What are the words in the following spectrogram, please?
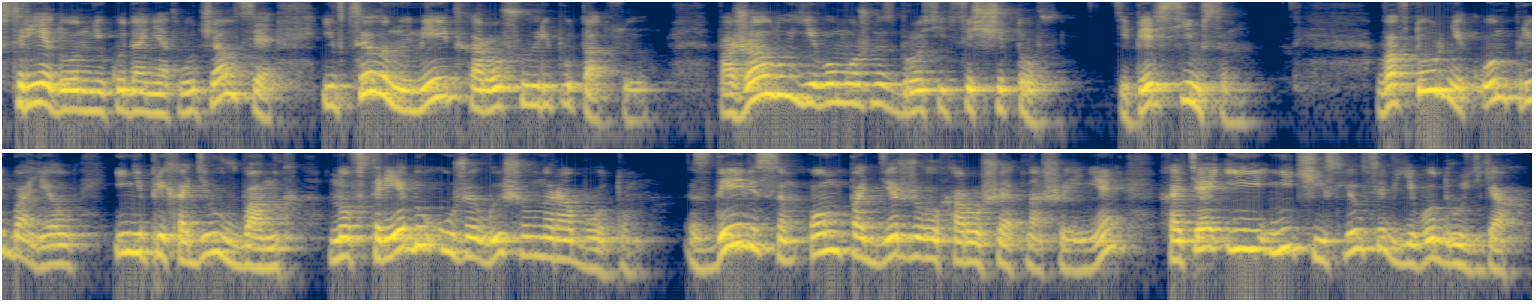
в среду он никуда не отлучался и в целом имеет хорошую репутацию. Пожалуй, его можно сбросить со счетов. Теперь Симпсон. Во вторник он приболел и не приходил в банк, но в среду уже вышел на работу. С Дэвисом он поддерживал хорошие отношения, хотя и не числился в его друзьях.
